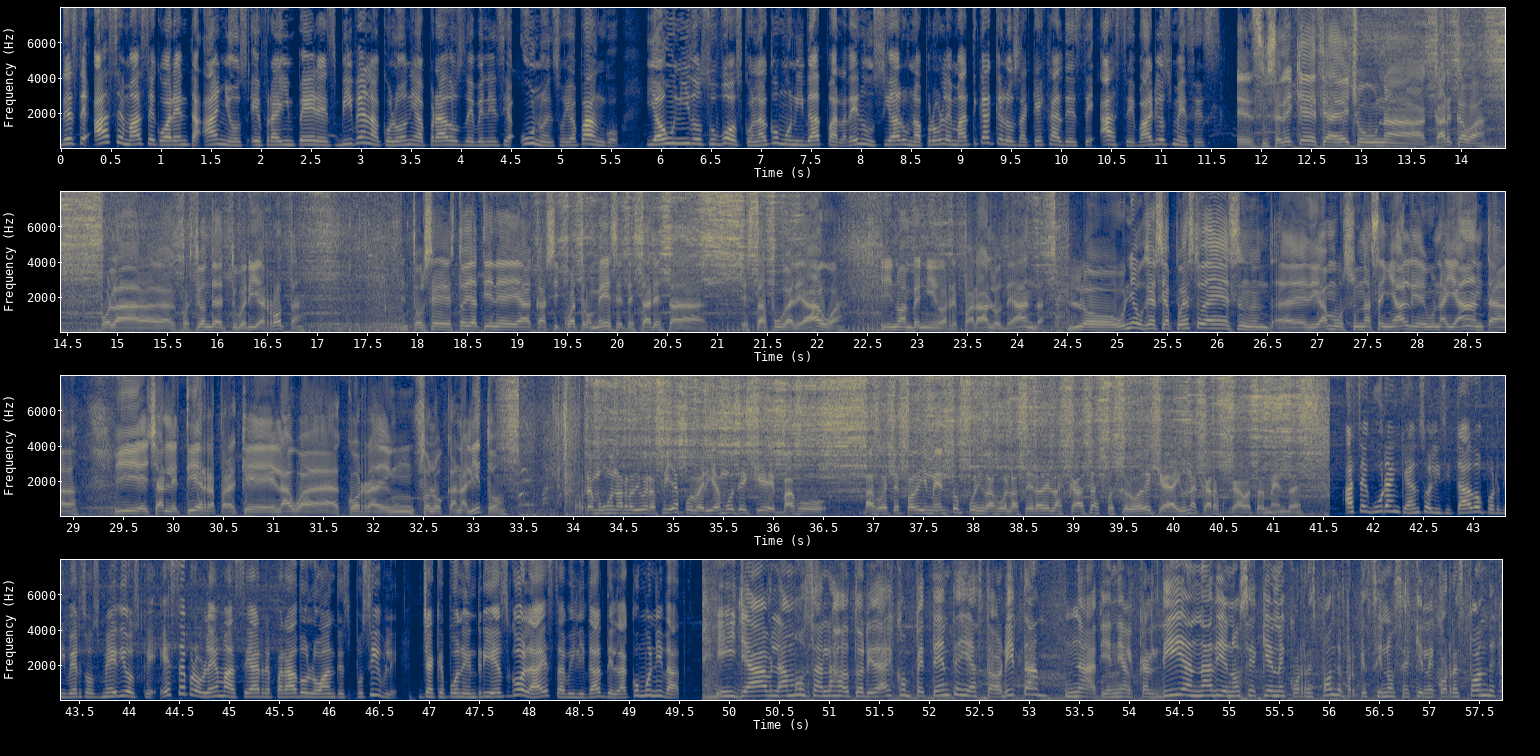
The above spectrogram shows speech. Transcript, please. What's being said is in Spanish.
Desde hace más de 40 años, Efraín Pérez vive en la colonia Prados de Venecia 1 en Soyapango y ha unido su voz con la comunidad para denunciar una problemática que los aqueja desde hace varios meses. Eh, sucede que se ha hecho una cárcava por la cuestión de tubería rota. Entonces esto ya tiene ya casi cuatro meses de estar esta, esta fuga de agua y no han venido a reparar los de anda. Lo único que se ha puesto es, eh, digamos, una señal de una llanta y echarle tierra para que el agua corra en un solo canalito. Hacemos una radiografía, pues veríamos de que bajo, bajo este pavimento, pues bajo la acera de las casas, pues creo de que hay una carga tremenda. Aseguran que han solicitado por diversos medios que este problema sea reparado lo antes posible, ya que pone en riesgo la estabilidad de la comunidad y ya hablamos a las autoridades competentes y hasta ahorita nadie, ni alcaldía, nadie, no sé a quién le corresponde, porque sí no sé a quién le corresponde,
